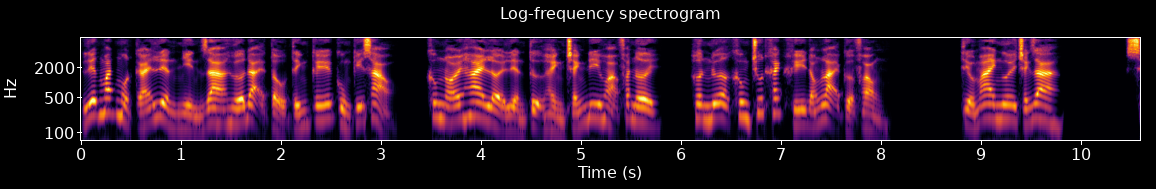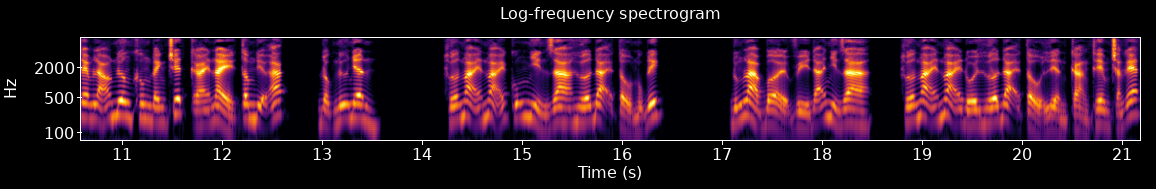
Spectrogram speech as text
Liếc mắt một cái liền nhìn ra hứa đại tẩu tính kế cùng kỹ xảo, không nói hai lời liền tự hành tránh đi họa phát nơi, hơn nữa không chút khách khí đóng lại cửa phòng. Tiểu Mai ngươi tránh ra. Xem lão nương không đánh chết cái này tâm địa ác, độc nữ nhân. Hứa mãi mãi cũng nhìn ra hứa đại tẩu mục đích. Đúng là bởi vì đã nhìn ra, hứa mãi mãi đối hứa đại tẩu liền càng thêm chán ghét.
